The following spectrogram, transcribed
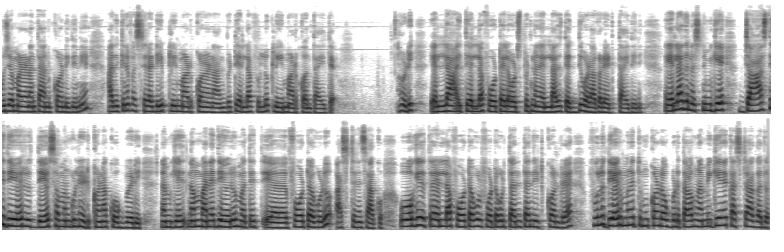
ಪೂಜೆ ಮಾಡೋಣ ಅಂತ ಅಂದ್ಕೊಂಡಿದ್ದೀನಿ ಅದಕ್ಕೇ ಫಸ್ಟ್ ಎಲ್ಲ ಡೀಪ್ ಕ್ಲೀನ್ ಮಾಡ್ಕೊಳ್ಳೋಣ ಅಂದ್ಬಿಟ್ಟು ಎಲ್ಲ ಫುಲ್ಲು ಕ್ಲೀನ್ ಮಾಡ್ಕೊತಾ ಇದ್ದೆ. ನೋಡಿ, ಎಲ್ಲ ಆಯ್ತು, ಎಲ್ಲ ಫೋಟೋ ಎಲ್ಲ ಓಡಿಸ್ಬಿಟ್ಟು ನಾನು ಎಲ್ಲದೂ ತೆಗ್ದು ಒಳಗಡೆ ಇಡ್ತಾ ಇದ್ದೀನಿ. ಎಲ್ಲದನ್ನು ನಿಮಗೆ ಜಾಸ್ತಿ ದೇವರು, ದೇವ್ರ ಸಾಮಾನುಗಳ್ನ ಇಟ್ಕೊಳಕ್ಕೆ ಹೋಗಬೇಡಿ. ನಮಗೆ ನಮ್ಮ ಮನೆ ದೇವರು ಮತ್ತು ಫೋಟೋಗಳು ಅಷ್ಟೇ ಸಾಕು. ಹೋಗಿ ಹತ್ರ ಎಲ್ಲ ಫೋಟೋಗಳು ಫೋಟೋಗಳು ತಂದು ತಂದು ಇಟ್ಕೊಂಡ್ರೆ ಫುಲ್ ದೇವ್ರ ಮನೆ ತುಂಬ್ಕೊಂಡು ಹೋಗ್ಬಿಡುತ್ತೆ. ಅವಾಗ ನಮಗೇನೆ ಕಷ್ಟ ಆಗೋದು.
